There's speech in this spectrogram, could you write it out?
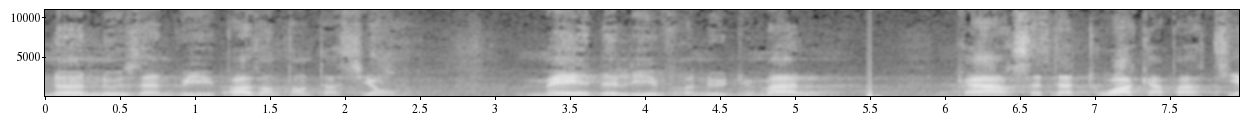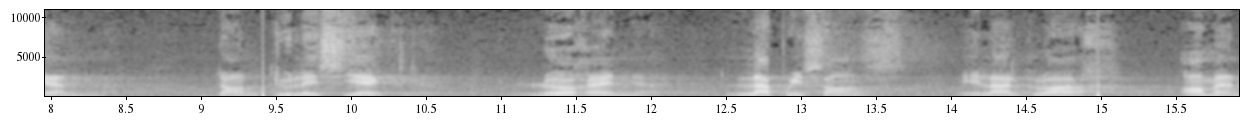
Ne nous induis pas en tentation, mais délivre-nous du mal, car c'est à toi qu'appartiennent, dans tous les siècles, le règne, la puissance et la gloire. Amen.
